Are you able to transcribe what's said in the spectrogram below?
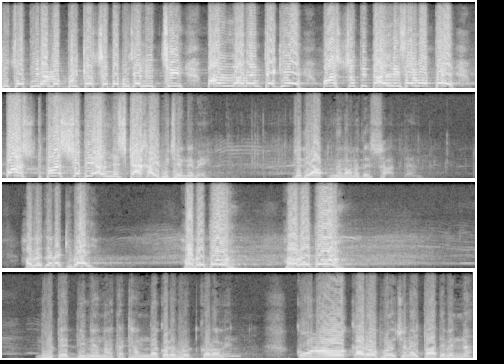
দুশো তিরানব্বইটার সাথে বুঝে নিচ্ছি, পার্লামেন্টে গিয়ে পাঁচশো তেতাল্লিশের মধ্যে পাঁচ পাঁচশো বিয়াল্লিশ টাকাই বুঝে নেবে। যদি আপনারা আমাদের সাথ দেন। হবে তো নাকি ভাই? হবে তো হবে তো। ভোটের দিনে মাথা ঠান্ডা করে ভোট করাবেন। কোনো কারও প্রয়োজনায় পা দেবেন না।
